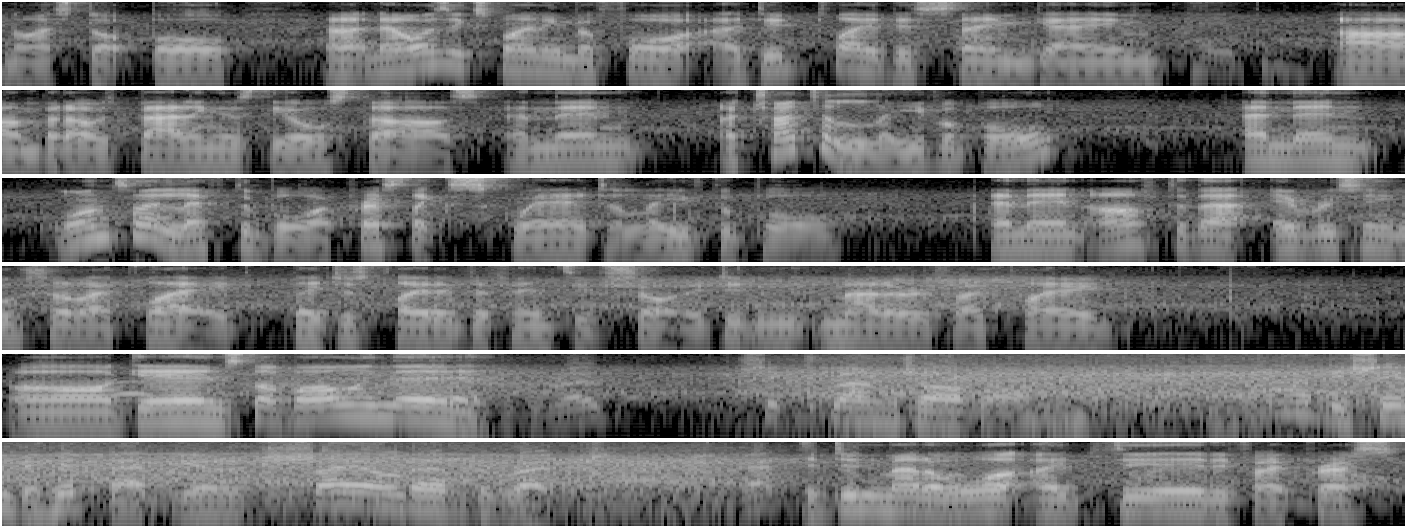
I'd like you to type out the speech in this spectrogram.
Nice dot ball. Uh, now, I was explaining before, I did play this same game, um, but I was batting as the All Stars, and then I tried to leave a ball, and then once I left the ball, I pressed like square to leave the ball. And then after that, every single shot I played, they just played a defensive shot. It didn't matter if I played. Oh, again, stop bowling there. Over the rope. Six runs off on. Hardly seemed to hit that, yet it sailed over the ropes. It didn't matter what I did, if I pressed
